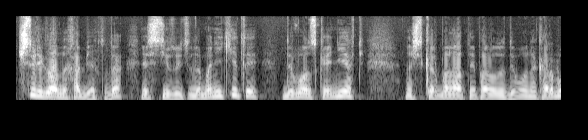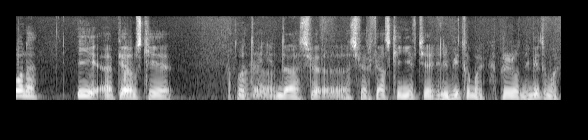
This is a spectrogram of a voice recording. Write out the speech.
четыре главных объекта, да, если снизу эти домоникиты, девонская нефть, значит, карбонатные породы девона карбона и э, пермские вот, э, да, свер- сверхвязкие нефти или битумы, природные битумы в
